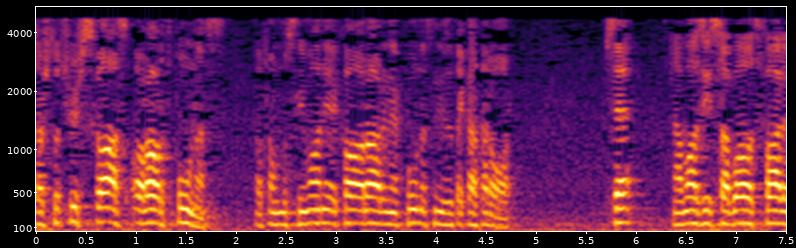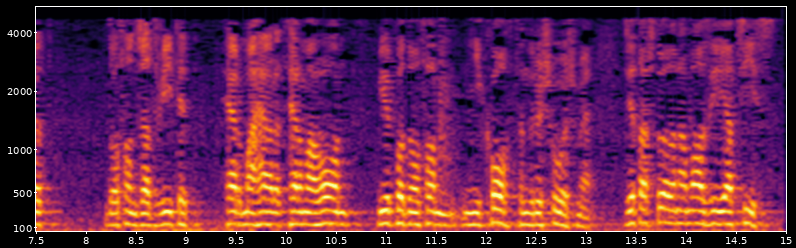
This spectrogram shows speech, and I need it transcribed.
Qashtu qysh s'ka as orar të punës. Do thotë muslimani e ka orarin e punës 24 orë. Pse namazi i sabahut falet do thotë gjatë vitit herë më herët, herë më vonë, mirëpo do thotë në një kohë të ndryshueshme. gjithashtu edhe namazi i jacisë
